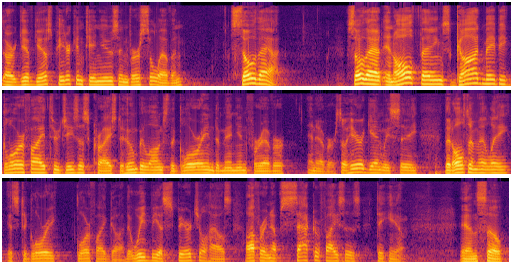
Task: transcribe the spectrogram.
or give gifts? Peter continues in verse 11 so that so that in all things God may be glorified through Jesus Christ, to whom belongs the glory and dominion forever and ever. So here again we see that ultimately it's to glory glorify God, that we'd be a spiritual house offering up sacrifices to him. And so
